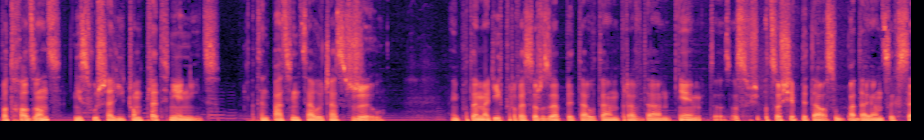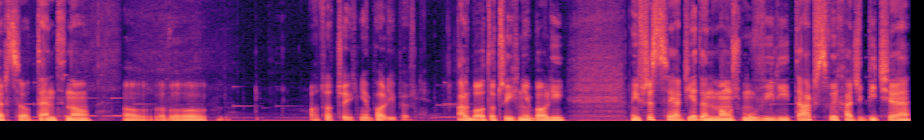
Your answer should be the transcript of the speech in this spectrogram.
Podchodząc, nie słyszeli kompletnie nic, a ten pacjent cały czas żył. No i potem jak ich profesor zapytał tam, prawda, nie wiem, to, o, co, o, co, się pyta osób badających serce, o tętno, o, o, o to, czy ich nie boli pewnie. Albo o to, czy ich nie boli. No i wszyscy jak jeden mąż mówili, tak, słychać bicie,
